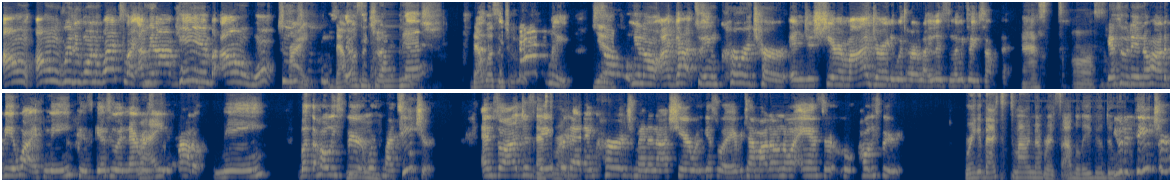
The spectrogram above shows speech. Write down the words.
I don't, I don't really want to wax like, I mean, I can, but I don't want to. Right. That wasn't your Like niche. That wasn't your niche. Yeah. So, you know, I got to encourage her and just share my journey with her. Like, listen, let me tell you something. That's awesome. Guess who didn't know how to be a wife? Me. Because guess who had never Right. seen a model? Me. But the Holy Spirit was Mm. my teacher. And so I just That's gave her that encouragement and I share with guess what? Every time I don't know an answer, Holy Spirit, Bring it back to my remembrance. I believe he'll do you it. the teacher.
